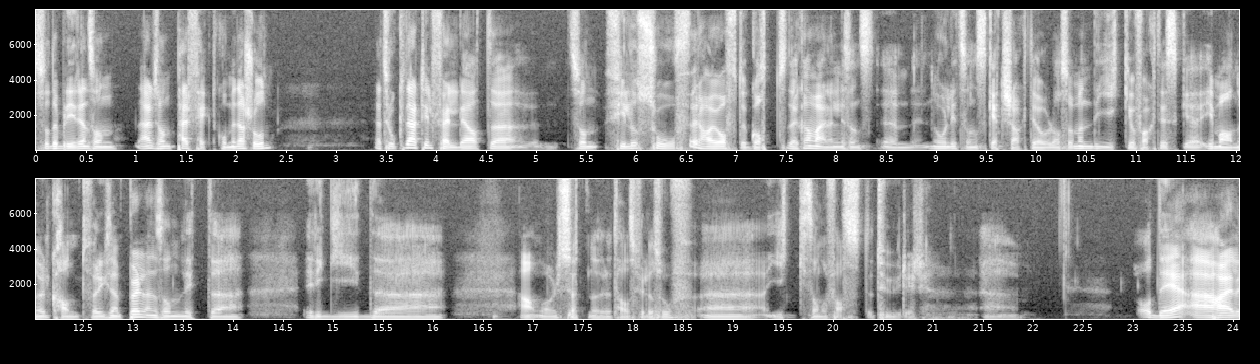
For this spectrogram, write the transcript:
så det blir en sånn, det er en sånn perfekt kombinasjon. Jeg tror ikke det er tilfeldig at uh, sånn filosofer har jo ofte gått Det kan være litt sånn, noe litt sånn sketsjaktig over det også, men det gikk jo faktisk uh, Immanuel Kant, for eksempel, en sånn litt uh, rigid ja, Han var vel 1700-tallsfilosof. gikk sånne faste turer. Uh, og det er,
